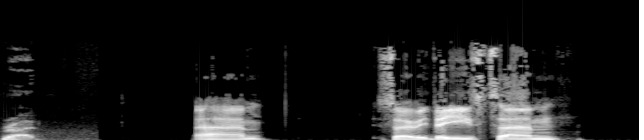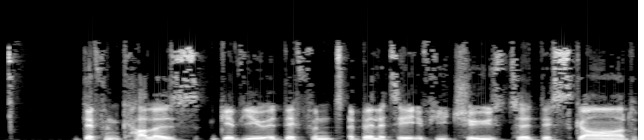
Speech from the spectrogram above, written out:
Right. Um, so these um, different colours give you a different ability if you choose to discard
